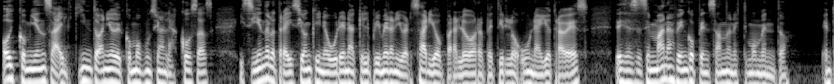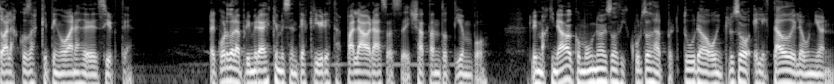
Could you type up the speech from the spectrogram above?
Hoy comienza el quinto año de cómo funcionan las cosas y siguiendo la tradición que inauguré en aquel primer aniversario para luego repetirlo una y otra vez, desde hace semanas vengo pensando en este momento, en todas las cosas que tengo ganas de decirte. Recuerdo la primera vez que me senté a escribir estas palabras hace ya tanto tiempo. Lo imaginaba como uno de esos discursos de apertura o incluso el Estado de la Unión.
